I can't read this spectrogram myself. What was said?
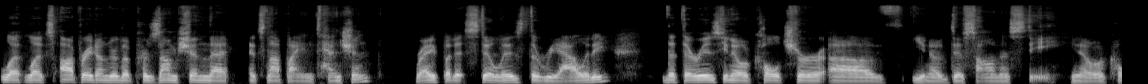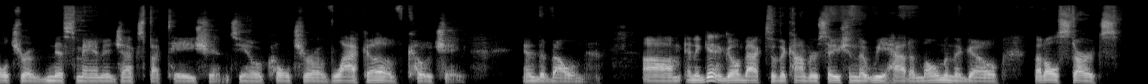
let, let's operate under the presumption that it's not by intention right? But it still is the reality that there is, you know, a culture of, you know, dishonesty, you know, a culture of mismanaged expectations, you know, a culture of lack of coaching and development. Um, and again, going back to the conversation that we had a moment ago, that all starts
